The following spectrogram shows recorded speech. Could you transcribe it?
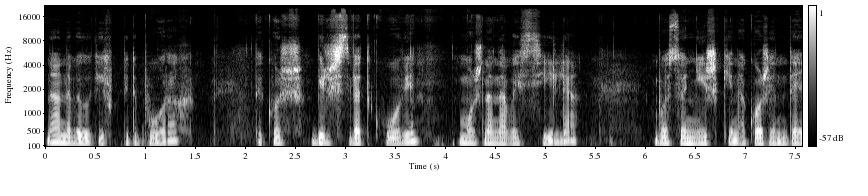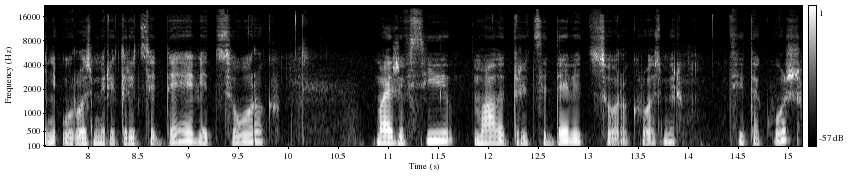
на невеликих підборах. Також більш святкові, можна на весілля босоніжки на кожен день у розмірі 39-40. Майже всі мали 39-40 розмір. Ці також.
